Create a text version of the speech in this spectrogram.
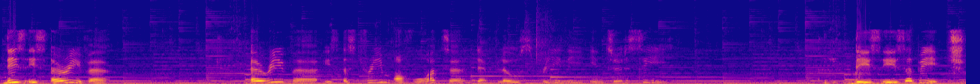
This is a river. A river is a stream of water that flows freely into the sea. This is a beach.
